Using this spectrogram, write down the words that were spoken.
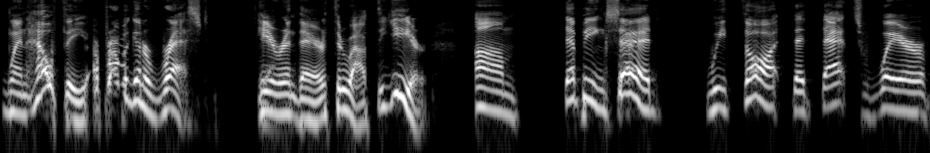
when healthy, are probably going to rest here and there throughout the year. Um, that being said, we thought that that's where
